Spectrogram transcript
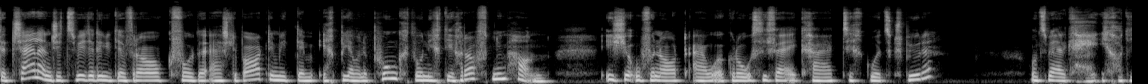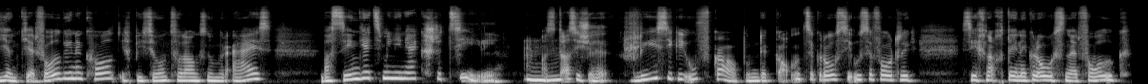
der Challenge jetzt wieder in der Frage von der Ashley Barty mit dem, ich bin an einem Punkt, wo ich die Kraft nicht mehr habe, ist ja auf eine Art auch eine grosse Fähigkeit, sich gut zu spüren und zu merken, hey, ich habe die und die Erfolge geholt, ich bin so und so langs Nummer eins. Was sind jetzt meine nächsten Ziele? Mhm. Also das ist eine riesige Aufgabe und eine ganz grosse Herausforderung, sich nach diesen grossen Erfolg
